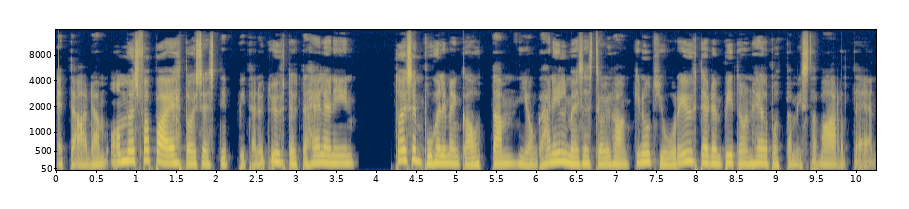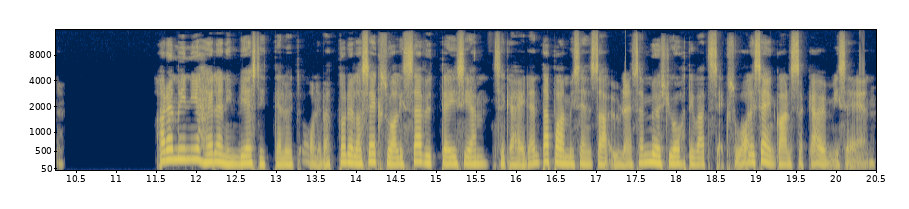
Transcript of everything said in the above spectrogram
että Adam on myös vapaaehtoisesti pitänyt yhteyttä Heleniin toisen puhelimen kautta, jonka hän ilmeisesti oli hankkinut juuri yhteydenpiton helpottamista varten. Adamin ja Helenin viestittelyt olivat todella seksuaalissävytteisiä sekä heidän tapaamisensa yleensä myös johtivat seksuaaliseen kanssakäymiseen.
